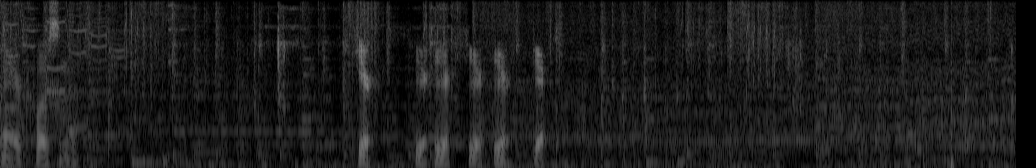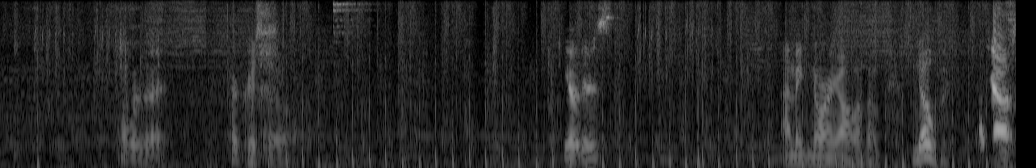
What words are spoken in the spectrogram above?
Yeah, you're close enough. Here, here, here, here, here. Gift. What was that? Heart crystal. Yo, there's. I'm ignoring all of them. No! Watch out.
